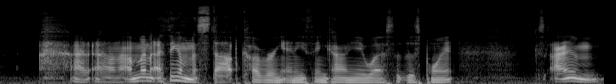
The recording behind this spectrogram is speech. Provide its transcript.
I, I, don't know. I'm gonna. I think I'm gonna stop covering anything Kanye West at this point because I am.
